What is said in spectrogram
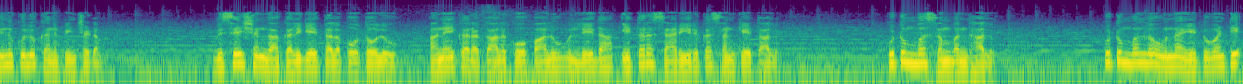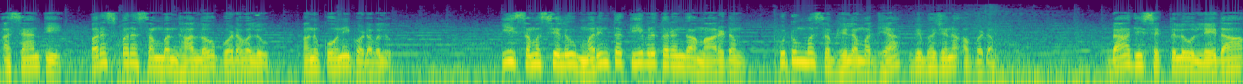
చినుకులు కనిపించడం. విశేషంగా కలిగే తలపోతోలు అనేక రకాల కోపాలు లేదా ఇతర శారీరక సంకేతాలు. కుటుంబ సంబంధాలు. కుటుంబంలో ఉన్న ఎటువంటి అశాంతి పరస్పర సంబంధాల్లో గొడవలు అనుకోని గొడవలు. ఈ సమస్యలు మరింత తీవ్రతరంగా మారడం కుటుంబ సభ్యుల మధ్య విభజన అవ్వడం. వ్యాధి శక్తులు లేదా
